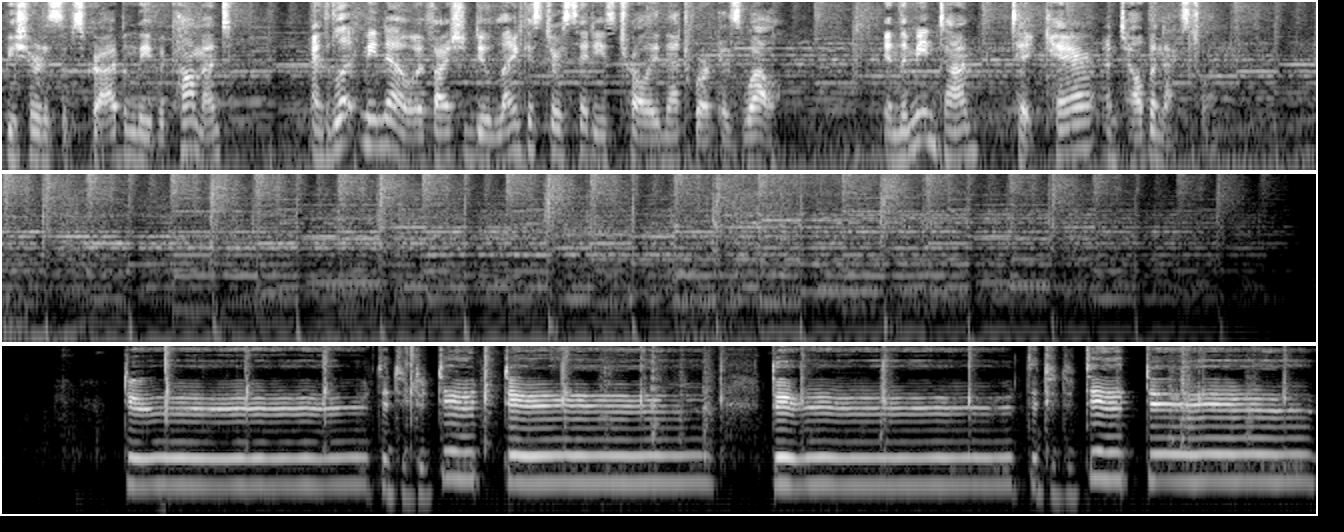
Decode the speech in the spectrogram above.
be sure to subscribe and leave a comment, and let me know if I should do Lancaster City's trolley network as well. In the meantime, take care until the next one. Do do do do do do do do do do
